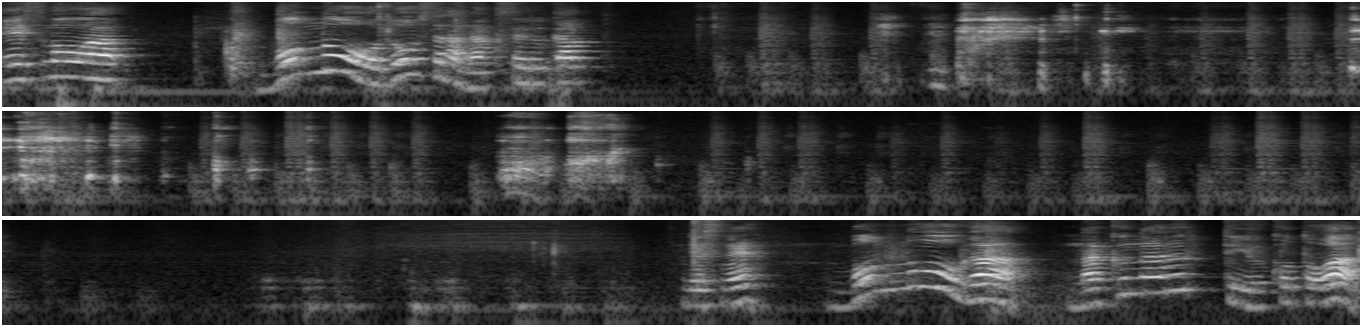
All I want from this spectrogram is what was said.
えー質問は煩悩をどうしたらなくせるか？ですね。煩悩がなくなるっていうことは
